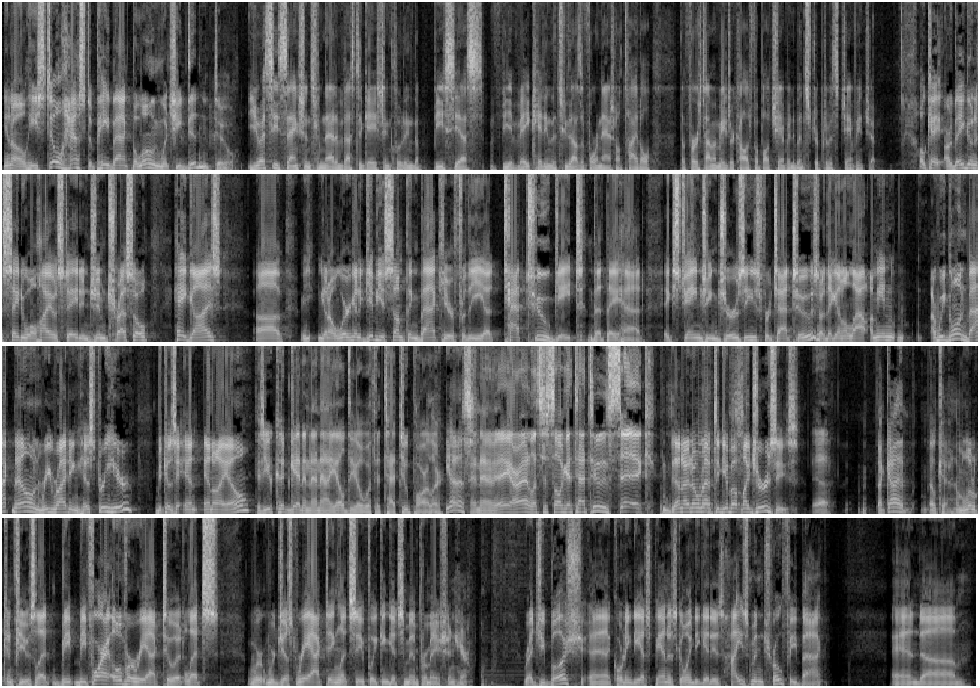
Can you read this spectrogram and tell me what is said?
you know, he still has to pay back the loan, which he didn't do. USC sanctions from that investigation, including the BCS vacating the 2004 national title, the first time a major college football champion had been stripped of its championship. Okay, are they going to say to Ohio State and Jim Tressel, hey, guys, uh, you know, we're going to give you something back here for the uh, tattoo gate that they had, exchanging jerseys for tattoos? Are they going to allow? I mean, are we going back now and rewriting history here because N- NIL? Because you could get an NIL deal with a tattoo parlor. Yes. And then, hey, all right, let's just all get tattoos. Sick. Then I don't have to give up my jerseys. Yeah. That guy, okay, I'm a little confused. Let be, before I overreact to it, let's we're we're just reacting. Let's see if we can get some information here. Reggie Bush, uh, according to ESPN, is going to get his Heisman Trophy back, and um,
